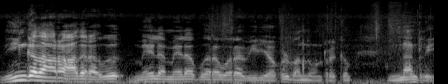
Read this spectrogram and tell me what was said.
நீங்கள் தார ஆதரவு. மேலே மேலே வேறு வேறு வீடியோக்கள் வந்து கொண்டிருக்கும். நன்றி.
